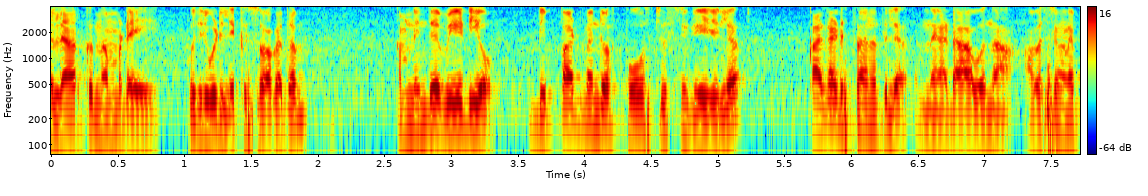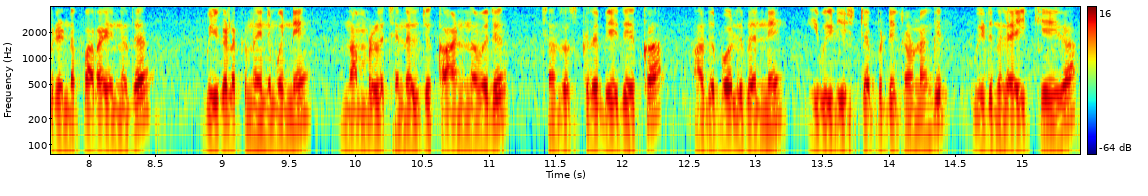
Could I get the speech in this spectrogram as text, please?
എല്ലാവർക്കും നമ്മുടെ പുതിയ വീഡിയോയിലേക്ക് സ്വാഗതം. നമ്മളിന്റെ വീഡിയോ ഡിപ്പാർട്ട്മെന്റ് ഓഫ് പോസ്റ്റസിന് കീഴിൽ കലടിസ്ഥാനത്തിൽ നേടാവുന്ന അവസരങ്ങളെ പറ്റിയാണ് പറയുന്നത്. വീഡിയോ കിടക്കുന്നതിന് മുന്നേ നമ്മളുടെ ചാനൽ കാണുന്നവർ ചാനൽ സബ്സ്ക്രൈബ് ചെയ്തേക്കുക. അതുപോലെ തന്നെ ഈ വീഡിയോ ഇഷ്ടപ്പെട്ടിട്ടുണ്ടെങ്കിൽ വീഡിയോ ലൈക്ക് ചെയ്യുക.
